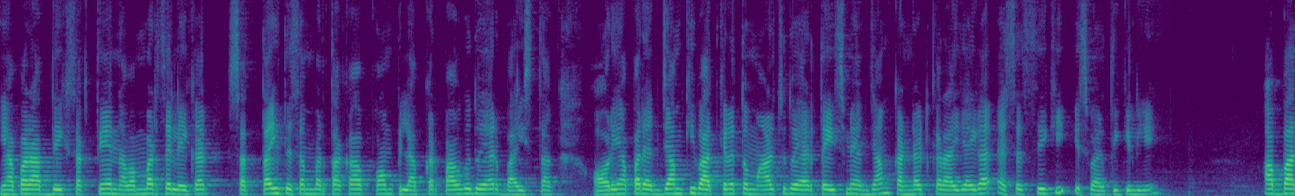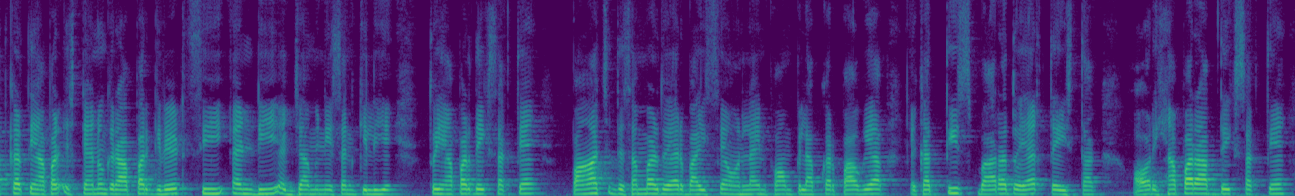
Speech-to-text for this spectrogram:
यहाँ पर आप देख सकते हैं, नवंबर से लेकर 27 दिसंबर तक आप फॉर्म फिलअप कर पाओगे 2022 तक। और यहाँ पर एग्ज़ाम की बात करें तो मार्च 2023 में एग्ज़ाम कंडक्ट कराया जाएगा एसएससी की इस भर्ती के लिए। अब बात करते हैं यहाँ पर stenographer grade C and D examination के लिए। तो यहाँ पर देख सकते हैं, पाँच दिसंबर 2022 से ऑनलाइन फॉर्म फिलअप कर पाओगे आप, इकतीस बारह दो तक। और यहाँ पर आप देख सकते हैं,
